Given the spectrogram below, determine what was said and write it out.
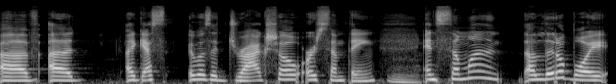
of a I guess it was a drag show or something, and someone, a little boy,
